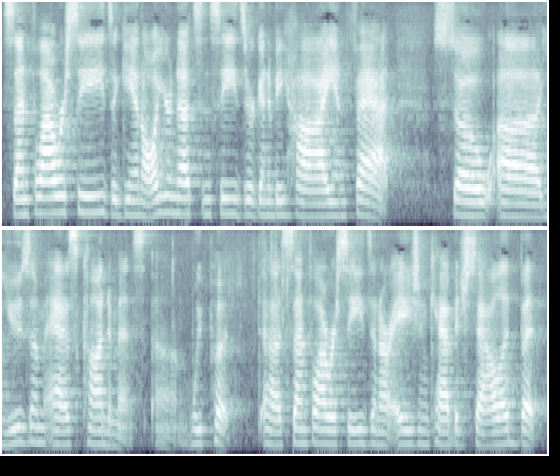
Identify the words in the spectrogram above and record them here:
Sunflower seeds, again, all your nuts and seeds are going to be high in fat. So uh, use them as condiments. Um, we put uh, sunflower seeds in our Asian cabbage salad, but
